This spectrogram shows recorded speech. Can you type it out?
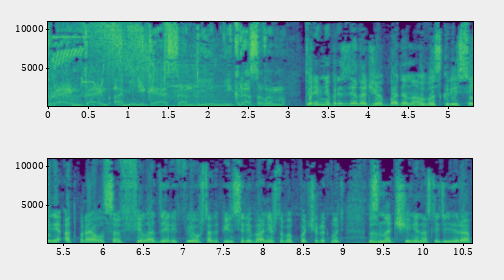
Прайм-тайм Америка с Андреем Некрасовым. Тем временем президент Джо Байден в воскресенье отправился в Филадельфию, в штат Пенсильвания, чтобы подчеркнуть значение наследия лидера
